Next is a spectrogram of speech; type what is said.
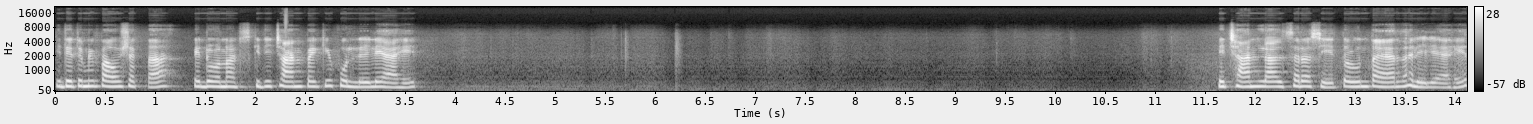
इथे तुम्ही पाहू शकता हे डोनट्स किती छानपैकी फुललेले आहेत. हे छान लालसर असे तळून तयार झालेले आहेत.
